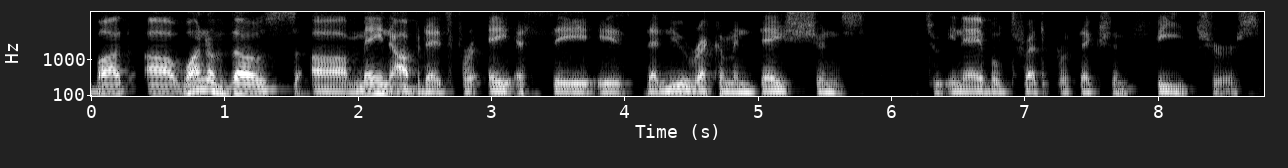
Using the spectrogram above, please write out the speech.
But uh, one of those uh, main updates for ASC is the new recommendations to enable threat protection features.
